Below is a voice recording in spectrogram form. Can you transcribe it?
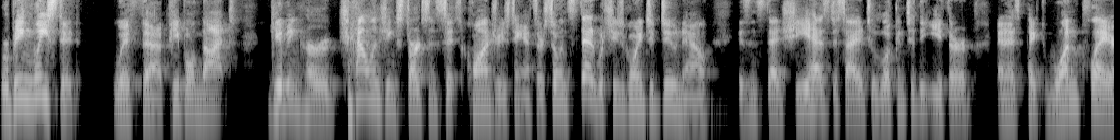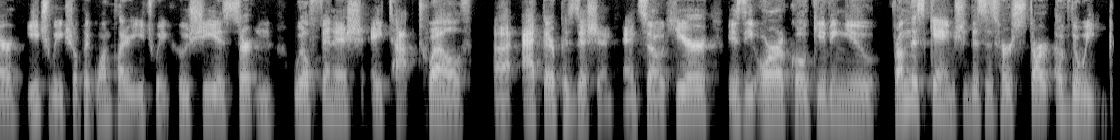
were being wasted with uh, people not giving her challenging starts and sits quandaries to answer. So instead, what she's going to do now is instead she has decided to look into the ether and has picked one player each week. She'll pick one player each week who she is certain will finish a top 12 uh, at their position. And so here is the Oracle giving you from this game. She, this is her start of the week.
